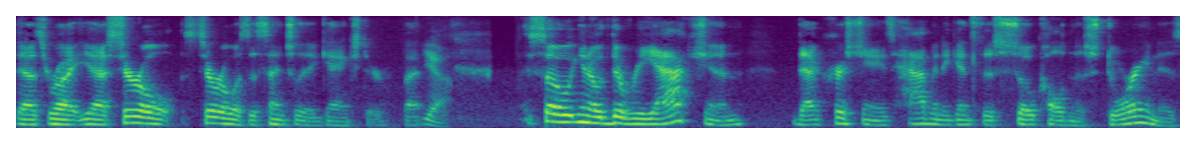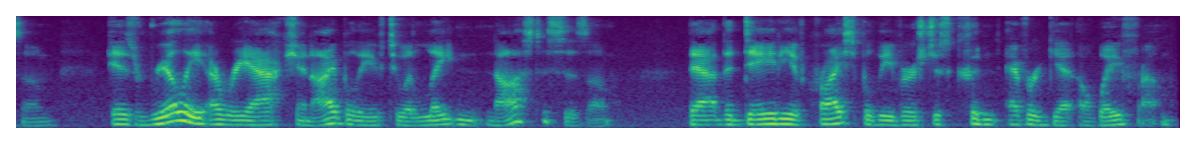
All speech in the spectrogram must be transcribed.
That's right. Yeah, Cyril Cyril was essentially a gangster, but yeah. So you know the reaction that Christianity is having against this so-called Nestorianism is really a reaction, I believe, to a latent Gnosticism that the deity of Christ believers just couldn't ever get away from.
